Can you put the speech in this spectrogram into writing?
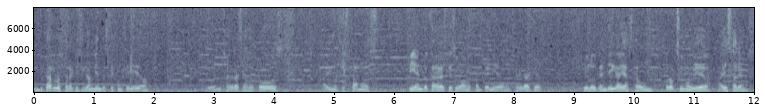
invitarlos para que sigan viendo este contenido. Eh, muchas gracias a todos. Ahí nos estamos viendo cada vez que subamos contenido. Muchas gracias. Dios los bendiga y hasta un próximo video. Ahí estaremos.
